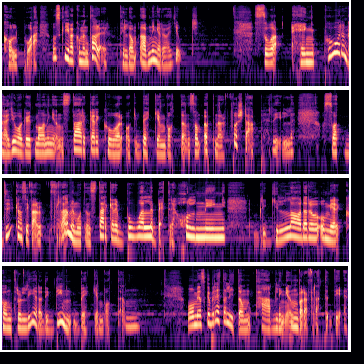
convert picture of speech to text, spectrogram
koll på och skriva kommentarer till de övningar du har gjort. Så häng på den här yogautmaningen Starkare kår och bäckenbotten som öppnar 1 april. Så att du kan se fram emot en starkare bål, bättre hållning, bli gladare och mer kontrollerad i din bäckenbotten. Och om jag ska berätta lite om tävlingen bara för att det är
